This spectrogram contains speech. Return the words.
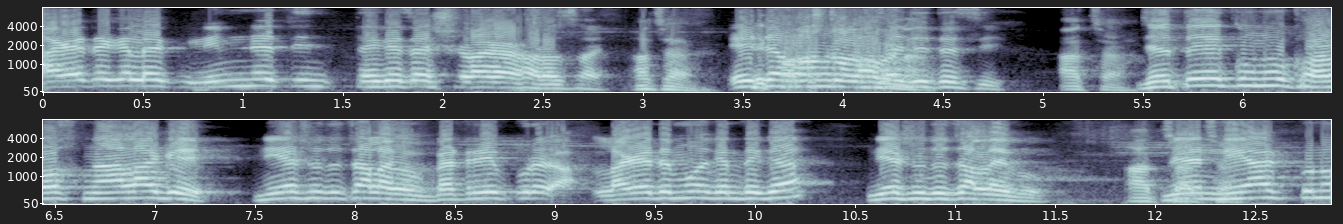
লাগাইতে গেলে নিম্নে তিন থেকে চারশো টাকা খরচ হয়। আচ্ছা এটা আমরা। দিতেছি। আচ্ছা। যাতে কোনো খরচ না লাগে নিয়ে শুধু চালাবো ব্যাটারি পুরো লাগাই দেবো এখান থেকে নিয়ে শুধু চালাইবো। আচ্ছা নিয়ে- আচ্ছা। কোনো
